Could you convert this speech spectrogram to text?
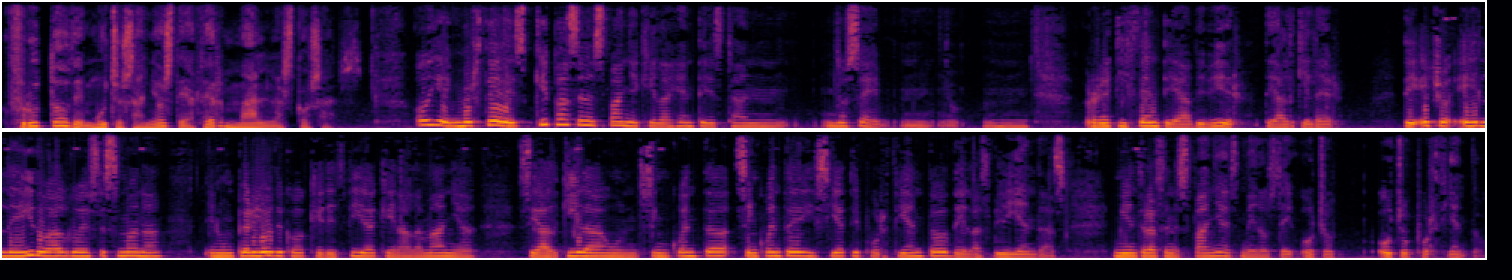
fruto de muchos años de hacer mal las cosas. Oye, Mercedes, ¿qué pasa en España que la gente es tan, no sé, mm, mm, reticente a vivir de alquiler? De hecho, he leído algo esta semana en un periódico que decía que en Alemania se alquila un 50, 57% de las viviendas, mientras en España es menos de 8%. 8%.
